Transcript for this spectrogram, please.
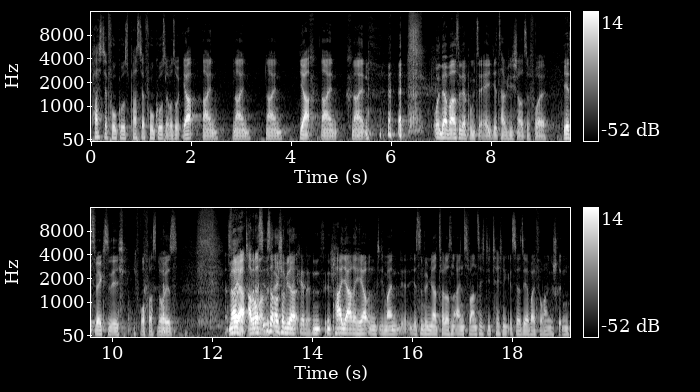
passt der Fokus, passt der Fokus, aber so, ja, nein, nein, nein, ja, nein, nein. und da war so der Punkt, so, ey, jetzt habe ich die Schnauze voll, jetzt wechsle ich, ich brauche was Neues. Das naja, aber das ist auch schon wieder ein, ein paar Jahre her und ich meine, jetzt sind wir im Jahr 2021, die Technik ist ja sehr weit vorangeschritten.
